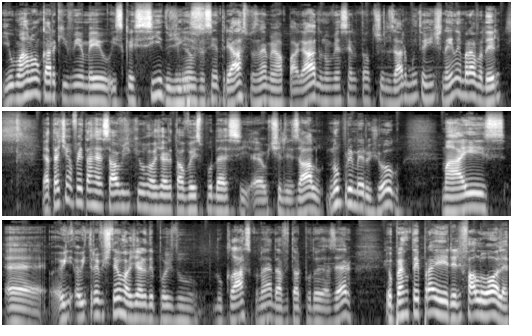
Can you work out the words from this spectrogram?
E o Marlon é um cara que vinha meio esquecido, digamos Isso. assim, entre aspas, né? Meio apagado, não vinha sendo tanto utilizado. Muita gente nem lembrava dele. E até tinha feito a ressalva de que o Rogério talvez pudesse é, utilizá-lo no primeiro jogo. Mas é, eu, eu, entrevistei o Rogério depois do, do clássico, né? Da vitória por 2 a 0 Eu perguntei para ele, ele falou, olha,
